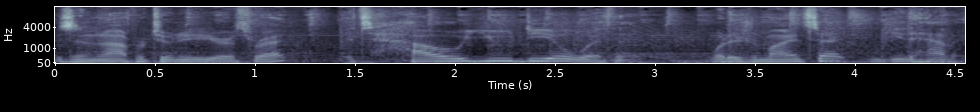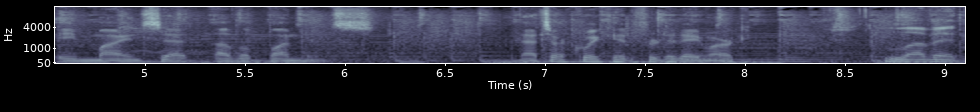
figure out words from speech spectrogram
is it an opportunity or a threat? It's how you deal with it. What is your mindset? You need to have a mindset of abundance. And that's our quick hit for today, Mark. Love it.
